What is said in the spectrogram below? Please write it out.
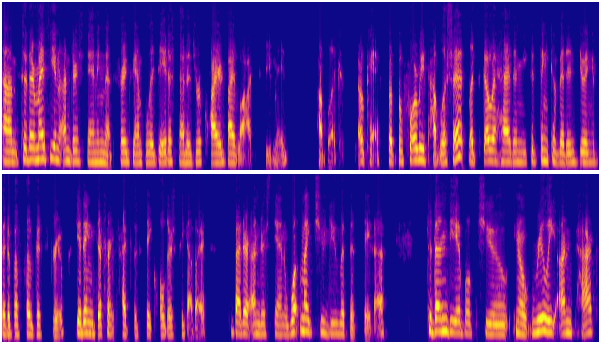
Um, so there might be an understanding that, for example, a data set is required by law to be made public. Okay, but before we publish it, let's go ahead and you could think of it as doing a bit of a focus group, getting different types of stakeholders together to better understand what might you do with this data, to then be able to, you know, really unpack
